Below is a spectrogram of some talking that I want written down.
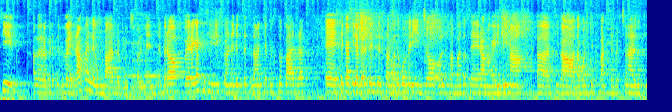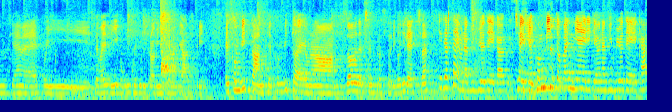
Sì, allora per esempio, beh, il Rafael è un bar principalmente, però i ragazzi si riuniscono nelle piazzette davanti a questo bar e se capita per esempio il sabato pomeriggio o il sabato sera, magari prima uh, si va da qualche parte per cenare tutti insieme e poi se vai lì comunque ti ritrovi insieme agli altri. E il convitto anche, il convitto è una zona del centro storico di Lecce. In realtà è una biblioteca, cioè sì. il convitto Palmieri che è una biblioteca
